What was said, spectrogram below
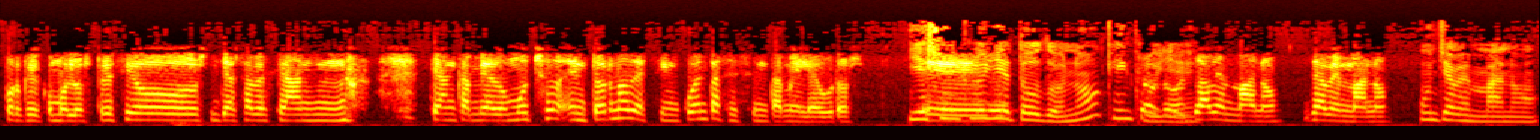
porque como los precios ya sabes que han, que han cambiado mucho, en torno de 50 a 60 mil euros. Y eso Eh, incluye todo, ¿no? ¿Qué incluye? Todo, llave en mano, llave en mano. Un llave en mano.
